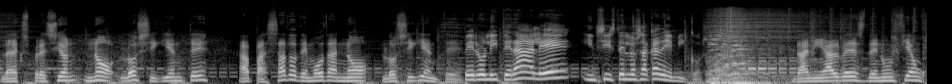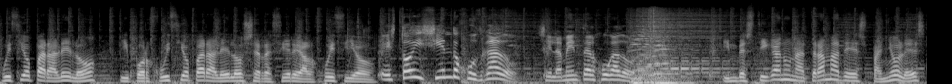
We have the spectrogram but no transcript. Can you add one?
La expresión no lo siguiente ha pasado de moda no lo siguiente. Pero literal, ¿eh? Insisten los académicos. Dani Alves denuncia un juicio paralelo y por juicio paralelo se refiere al juicio. Estoy siendo juzgado, se lamenta el jugador investigan una trama de españoles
